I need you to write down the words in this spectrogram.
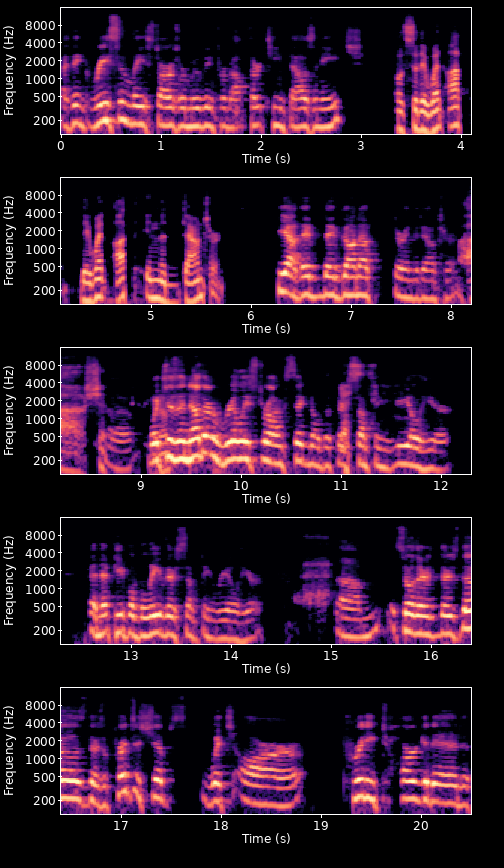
I think recently stars were moving for about 13,000 each. Oh, so they went up, they went up in the downturn. Yeah, they've they've gone up during the downturn. Oh shit! Uh, which is another really strong signal that there's Yes. something real here, and that people believe there's something real here. Um, so there's there's those there's apprenticeships which are pretty targeted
